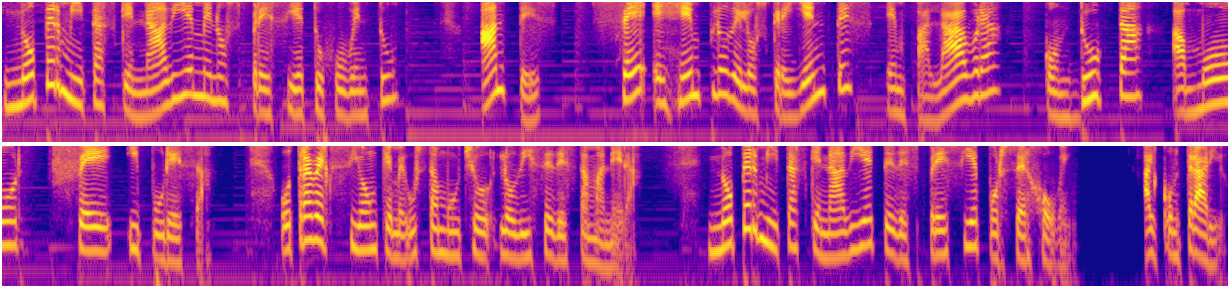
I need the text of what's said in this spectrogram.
No permitas que nadie menosprecie tu juventud. Antes, Sé ejemplo de los creyentes en palabra, conducta, amor, fe y pureza. Otra versión que me gusta mucho lo dice de esta manera. No permitas que nadie te desprecie por ser joven. Al contrario,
